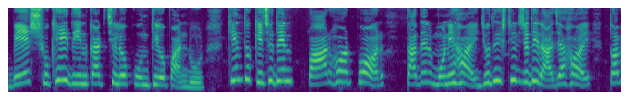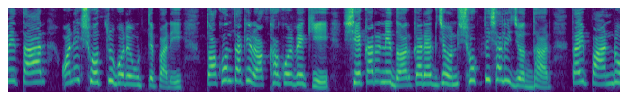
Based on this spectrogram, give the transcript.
বেশ সুখেই দিন কাটছিল কুন্তি ও পাণ্ডুর। কিন্তু কিছুদিন পার হওয়ার পর তাদের মনে হয় যুধিষ্ঠির যদি রাজা হয়, তবে তার অনেক শত্রু গড়ে উঠতে পারে। তখন তাকে রক্ষা করবে কে? সে কারণে দরকার একজন শক্তিশালী যোদ্ধার। তাই পাণ্ডু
